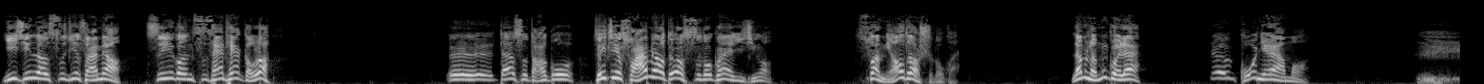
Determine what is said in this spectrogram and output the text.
一斤肉，十斤蒜苗，十一个人吃三天够了。呃，但是大哥，最近蒜苗都要十多块一斤哦，蒜苗都要十多块，那么那么贵呢？呃，过年啊嘛。嗯，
